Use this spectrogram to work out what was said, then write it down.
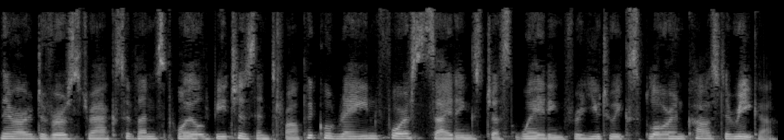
There are diverse tracts of unspoiled beaches and tropical rainforest sightings just waiting for you to explore in Costa Rica.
